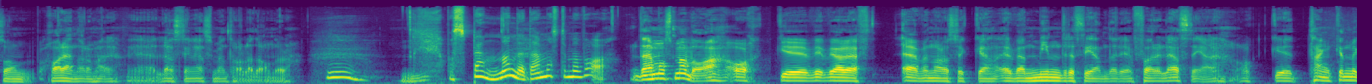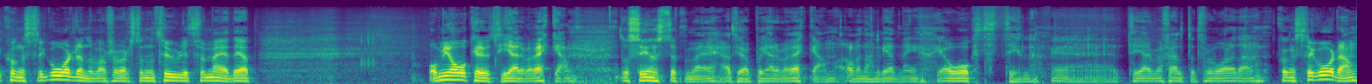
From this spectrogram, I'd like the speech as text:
som har en av de här eh, lösningarna som jag talade om. Då. Mm. Mm. Vad spännande, där måste man vara. Där måste man vara och eh, vi, vi har haft även några stycken, även mindre scen där det är föreläsningar. Och eh, tanken med Kungsträdgården och varför det var så naturligt för mig det är att om jag åker ut till Järvaveckan, då syns det på mig att jag är på Järvaveckan av en anledning. Jag har åkt till, eh, till Järvafältet för att vara där. Kungsträdgården,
